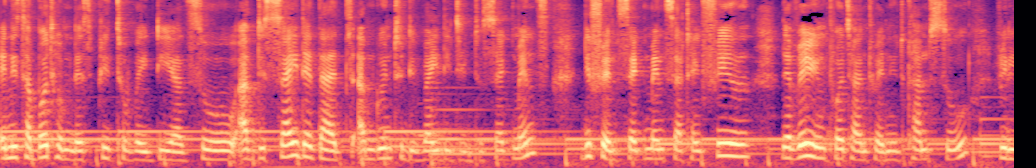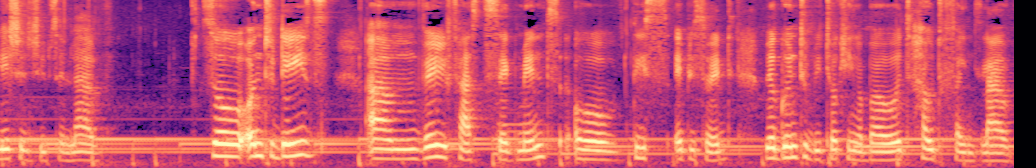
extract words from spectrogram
and it's a bottomless pit of ideas. So i've decided that i'm going to divide it into segments different segments that i feel they're very important when it comes to relationships and love. So on today's um, very first segment of this episode, we are going to be talking about how to find love.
